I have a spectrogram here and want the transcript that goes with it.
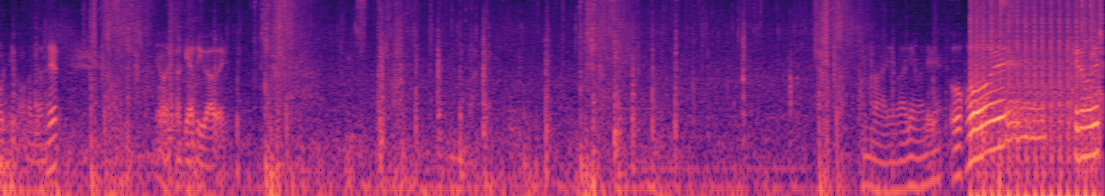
Muerte como acaban de hacer. Y vamos aquí arriba, a ver. Vale, vale, vale. ¡Ojo! Eh! Que no me ves.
